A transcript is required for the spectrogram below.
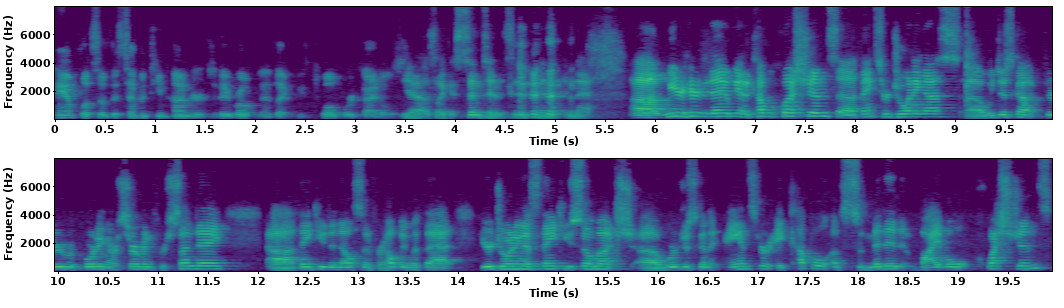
pamphlets of the 1700s. They wrote like these 12 word titles. Yeah, it's like a sentence in, in, in that. Uh, we are here today. We had a couple questions. Uh, thanks for joining us. Uh, we just got through recording our sermon for Sunday. Uh, thank you to Nelson for helping with that. If you're joining us, thank you so much. Uh, we're just going to answer a couple of submitted Bible questions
